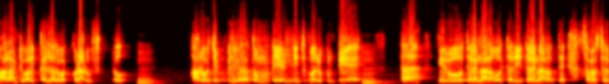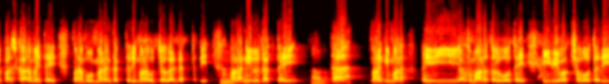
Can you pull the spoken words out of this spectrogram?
మాలాంటి వాళ్ళు గల్లలు పట్టుకొని అడుగుతున్నారు. ఆ రోజు చెప్పింది కదా తొంభై ఏడు నుంచి మొదలుకుంటే మీరు తెలంగాణ వస్తుంది తెలంగాణ వస్తే సమస్యలు పరిష్కారం అవుతాయి మన భూమి మనకు దక్కుతుంది మన ఉద్యోగాలు దక్కుతుంది. మన నీళ్ళు దక్కుతాయి మనకి మన ఈ అసమానతలు పోతాయి ఈ వివక్ష పోతది.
